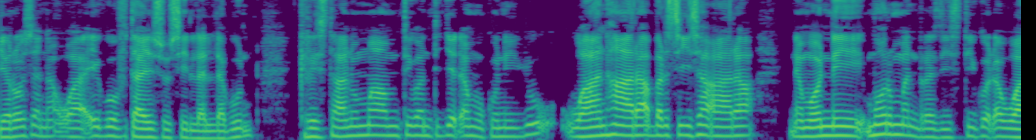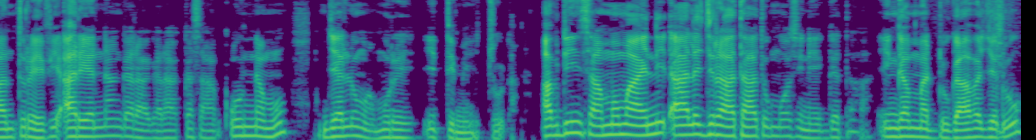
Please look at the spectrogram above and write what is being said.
yeroo sana waa'ee gooftaa yesuusiin lallabuun kiristaanummaa omtii wanti jedhamu kuniyyuu waan haaraa barsiisa haaraa namoonni morman reziistii godhan waan tureefi ari'annaan garaagaraa akka isaan quunnamu jaluma muree itti hime jechuudha. Abdiin isaa immoo inni dhaala jiraataatu immoo isin eeggata hin gammaddu gaafa jedhu.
